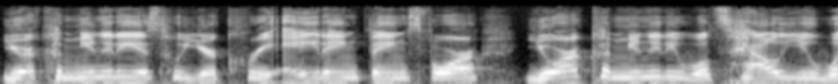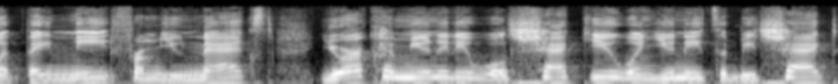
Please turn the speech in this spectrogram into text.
Your community is who you're creating things for. Your community will tell you what they need from you next. Your community will check you when you need to be checked.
